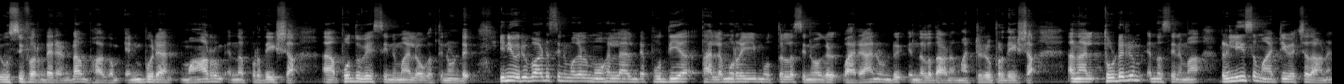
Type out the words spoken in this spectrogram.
ലൂസിഫറിന്റെ രണ്ടാം ഭാഗം എൻപുരാൻ മാറും എന്ന പ്രതീക്ഷ പൊതുവെ സിനിമാ ലോകത്തിനുണ്ട്. ഇനി ഒരുപാട് സിനിമകൾ മോഹൻലാലിന്റെ പുതിയ തലമുറയും ഒത്തുള്ള സിനിമകൾ വരാനുണ്ട് എന്നുള്ളതാണ് മറ്റൊരു പ്രതീക്ഷ. എന്നാൽ തുടരും എന്ന സിനിമ റിലീസ് മാറ്റിവെച്ചതാണ്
